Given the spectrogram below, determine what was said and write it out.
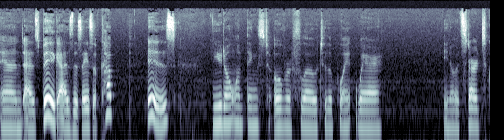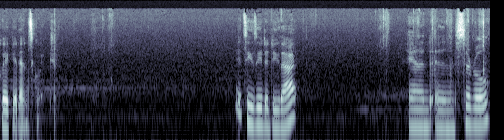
And as big as this Ace of Cup is, you don't want things to overflow to the point where, you know, it starts quick, it ends quick. It's easy to do that. And in several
